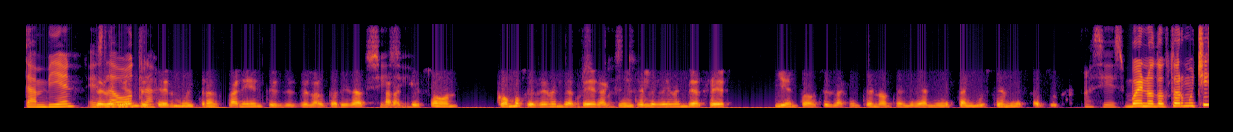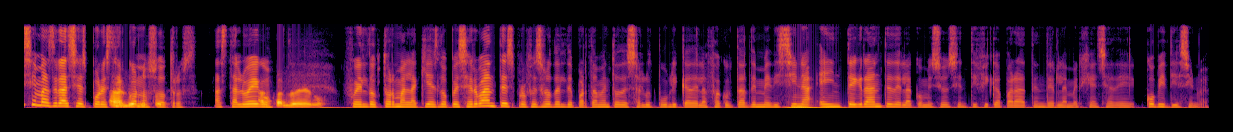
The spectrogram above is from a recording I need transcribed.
También es la otra. de ser muy transparentes desde la autoridad para qué son, cómo se deben de hacer, a quién se le deben de hacer y entonces la gente no tendría ni esta angustia ni esta duda. Así es. Bueno, doctor, muchísimas gracias por estar con pues. nosotros. Hasta luego. Hasta luego. Fue el doctor Malaquías López Cervantes, profesor del Departamento de Salud Pública de la Facultad de Medicina e integrante de la Comisión Científica para atender la emergencia de COVID-19.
